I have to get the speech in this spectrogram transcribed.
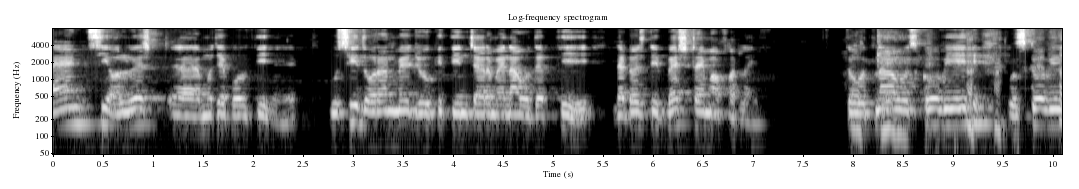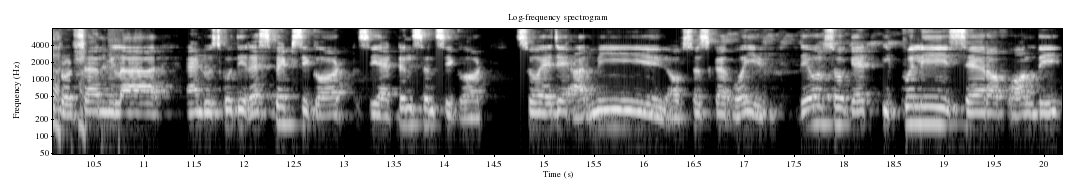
एंड सी ऑलवेज मुझे बोलती है उसी दौरान में जो कि तीन चार महीना उधर थी that was the best time of her life तो okay. उतना उसको भी उसको भी प्रोत्साहन मिला एंड उसको the respect she got she attention she got So as a army officer's wife, they also get equally share of all the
